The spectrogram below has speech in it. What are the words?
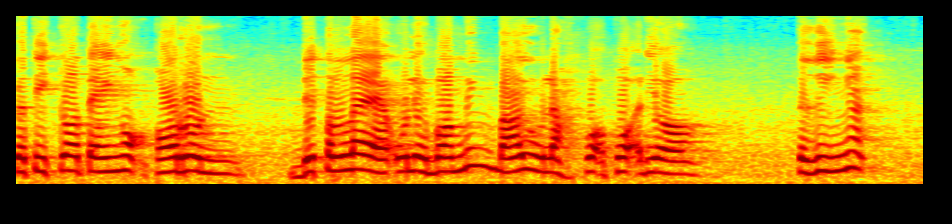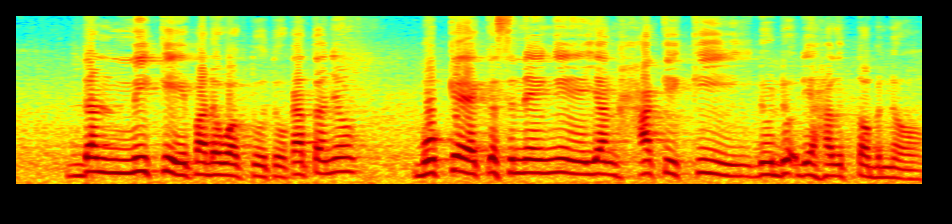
ketika tengok korun ditelan oleh bombing barulah puak-puak dia teringat dan mikir pada waktu tu. Katanya bukan kesenangan yang hakiki duduk di harta benda.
